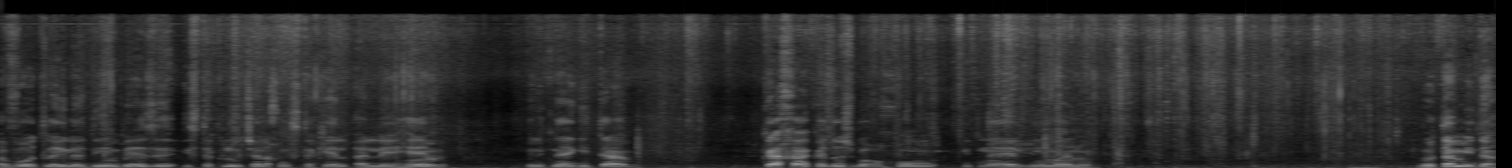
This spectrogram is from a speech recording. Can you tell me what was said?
אבות לילדים, באיזה הסתכלות שאנחנו נסתכל עליהם ונתנהג איתם, ככה הקדוש ברוך הוא יתנהל עמנו. באותה מידה.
